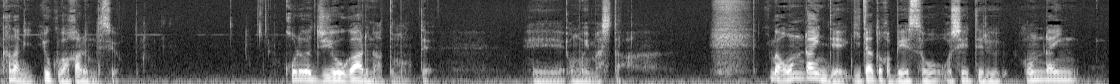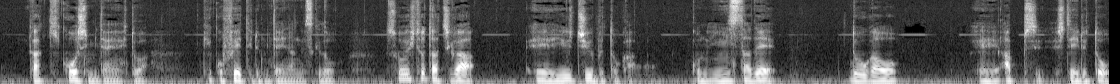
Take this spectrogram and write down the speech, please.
かなりよくわかるんですよ。これは需要があるなと思って、えー、思いました。今オンラインでギターとかベースを教えてるオンライン楽器講師みたいな人は結構増えてるみたいなんですけどそういう人たちが、えー、YouTube とかこのインスタで動画を、えー、アップしていると、ま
